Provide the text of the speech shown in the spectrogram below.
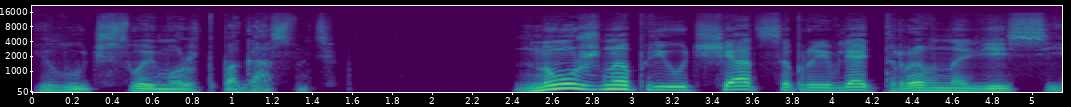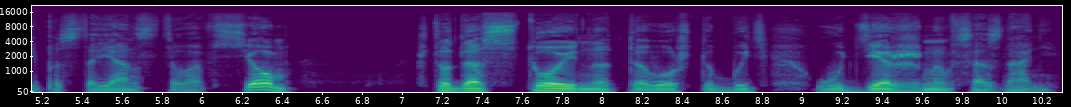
и луч свой может погаснуть. Нужно приучаться проявлять равновесие и постоянство во всем, что достойно того, чтобы быть удержанным в сознании.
